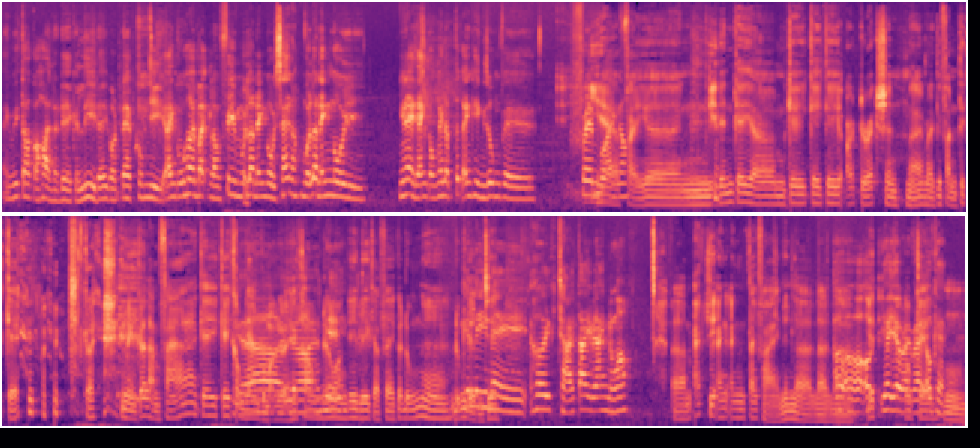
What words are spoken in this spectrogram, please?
anh Victor có hỏi là để cái ly đây có đẹp không nhỉ? Anh cũng hơi bệnh làm phim, mỗi lần anh ngồi xét không? Mỗi lần anh ngồi như này thì anh có ngay lập tức anh hình dung về frame yeah, của anh không? phải uh, nghĩ đến cái uh, cái cái cái art direction và cái phần thiết kế coi mình có làm phá cái cái không yeah, gian của mọi người yeah, hay không đúng không cái ly cà phê có đúng uh, đúng cái định ly chưa? này hơi trái tay với anh đúng không? Um, actually anh anh tay phải nên là là, là oh, oh, oh, yeah, yeah, right, okay. right, okay. Ừ.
